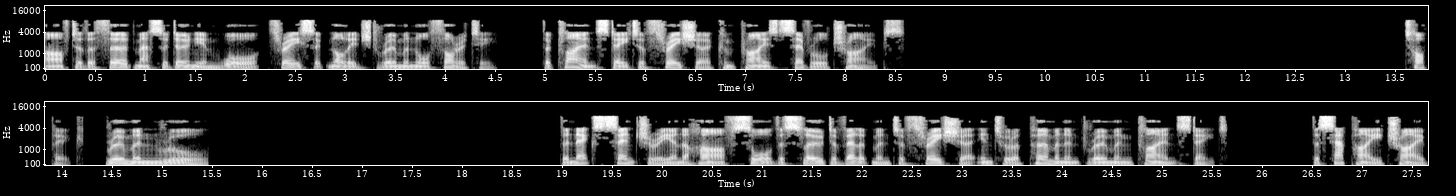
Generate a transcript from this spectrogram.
After the Third Macedonian War, Thrace acknowledged Roman authority. The client state of Thracia comprised several tribes. Roman rule The next century and a half saw the slow development of Thracia into a permanent Roman client state. The Sapai tribe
